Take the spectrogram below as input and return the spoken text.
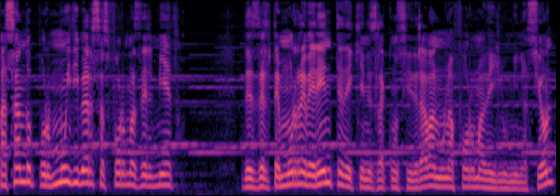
pasando por muy diversas formas del miedo, desde el temor reverente de quienes la consideraban una forma de iluminación,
